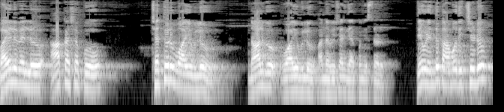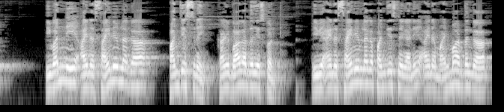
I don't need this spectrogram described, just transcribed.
బయలువెళ్ళు ఆకాశపు చతుర్వాయువులు నాలుగు వాయువులు అన్న విషయాన్ని జ్ఞాపకం చేస్తున్నాడు. దేవుడు ఎందుకు ఆమోదించాడు? ఇవన్నీ ఆయన సైన్యంలాగా పనిచేస్తున్నాయి. కానీ బాగా అర్థం చేసుకోండి. ఇవి ఆయన సైన్యంలాగా పనిచేస్తున్నాయి కానీ ఆయన మహిమార్థంగా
